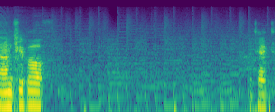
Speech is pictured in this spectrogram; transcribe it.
Some chip off. Protect.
